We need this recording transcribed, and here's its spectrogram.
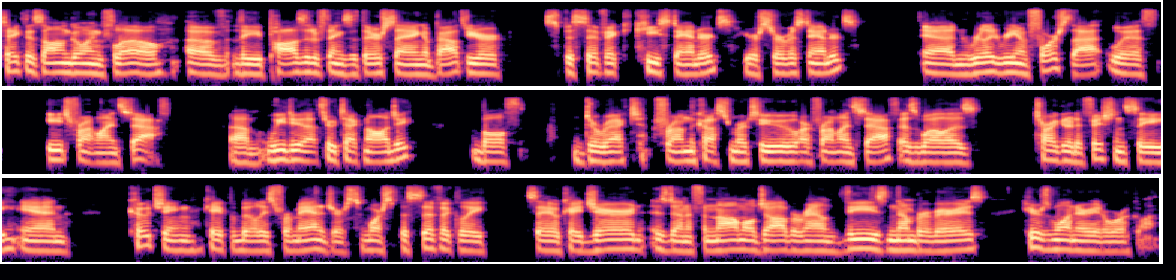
take this ongoing flow of the positive things that they're saying about your specific key standards, your service standards, and really reinforce that with each frontline staff. Um, we do that through technology, both direct from the customer to our frontline staff, as well as targeted efficiency in coaching capabilities for managers to more specifically say, okay, Jared has done a phenomenal job around these number of areas. Here's one area to work on.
